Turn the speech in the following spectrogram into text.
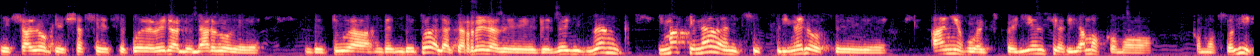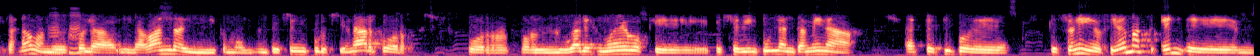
es algo que ya se, se puede ver a lo largo de, de, toda, de, toda la carrera de, David Byrne y más que nada en sus primeros eh, años o experiencias, digamos, como, como solistas, ¿no? Cuando dejó la, la banda y como empezó a incursionar por por, por lugares nuevos que, que se vinculan también a, a este tipo de, sonidos. Y además él eh,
